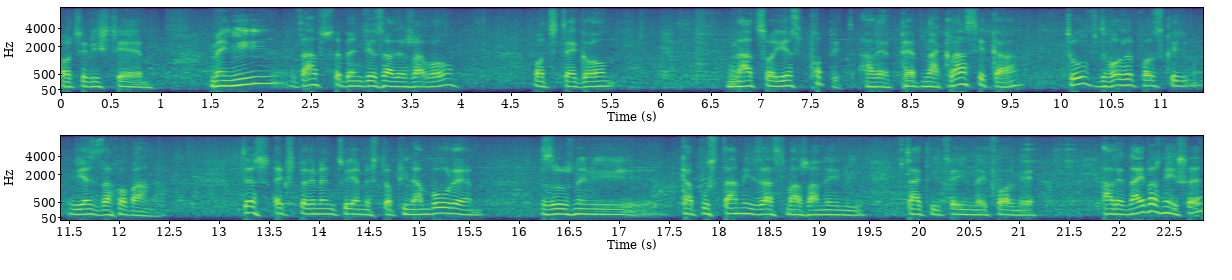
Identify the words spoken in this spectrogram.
oczywiście menu zawsze będzie zależało od tego, na co jest popyt, ale pewna klasyka tu w dworze polskim jest zachowana. Też eksperymentujemy z topinamburem, z różnymi kapustami zasmażanymi w takiej czy innej formie. Ale najważniejsze,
